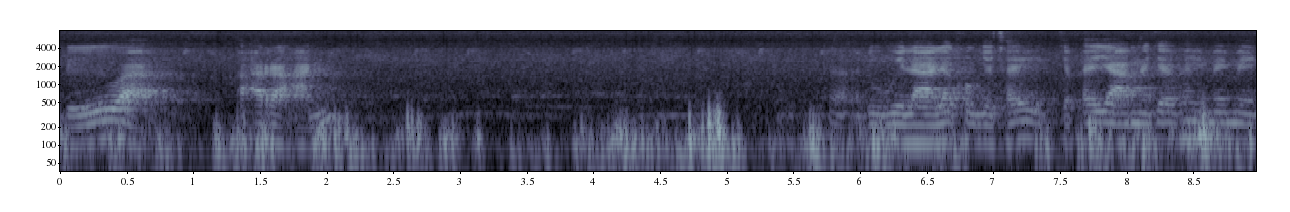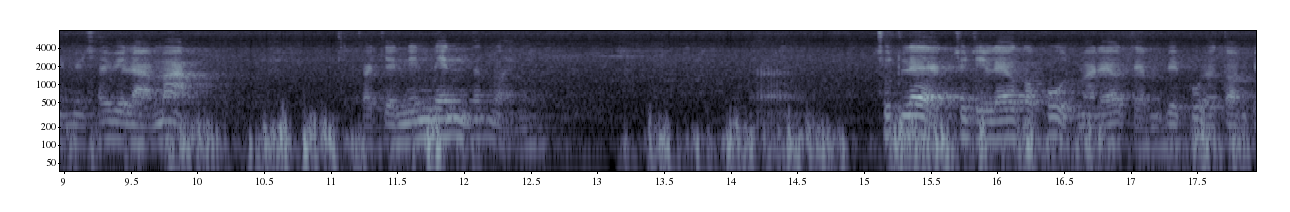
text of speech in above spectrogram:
หรือว่าพระอรหันต์อ่าดู เวลาแล้วคงจะใช้จะพยายามนะจะให้ไม่ไม่ไม่ใช้เวลามาก ก็จะเน้นๆสักหน่อยชุดแรกชุดที่แล้วก็พูดมาแล้ว แต่มันไปพูดตอนไป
